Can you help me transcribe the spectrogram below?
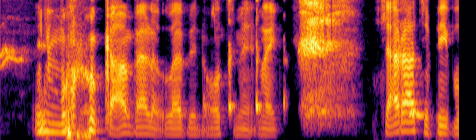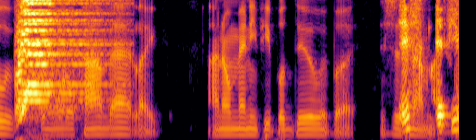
in Mortal Kombat 11 Ultimate. Like, shout out to people who play Mortal Kombat. Like, I know many people do it, but this is If, not my if you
